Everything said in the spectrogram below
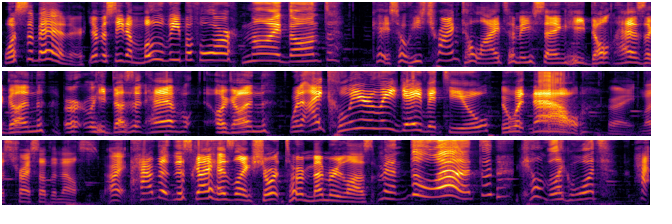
What's the matter? You ever seen a movie before? No, I don't. Okay, so he's trying to lie to me saying he don't has a gun or he doesn't have a gun when I clearly gave it to you. Do it now. All right, let's try something else. All right, how that this guy has like short-term memory loss. Man, do what? Kill like what? I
